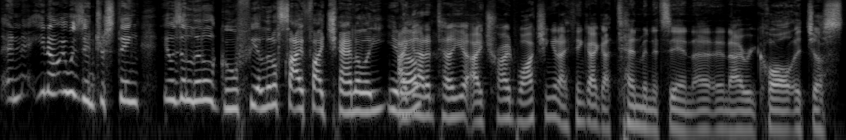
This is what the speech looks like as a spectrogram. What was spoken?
And, you know, it was interesting. It was a little goofy, a little sci fi channel you know. I got to tell you, I tried watching it. I think I got 10 minutes in, uh, and I recall it just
